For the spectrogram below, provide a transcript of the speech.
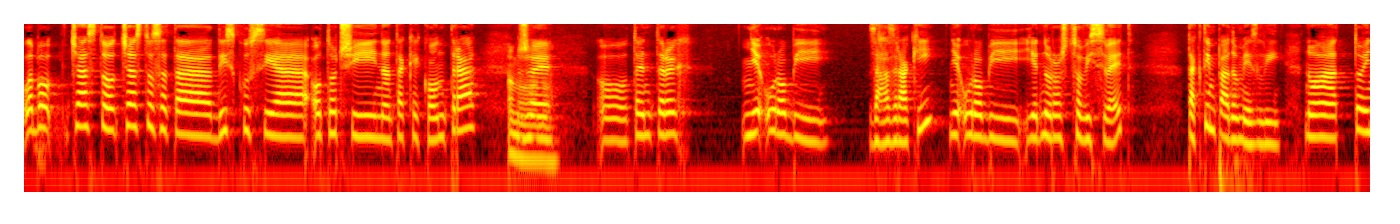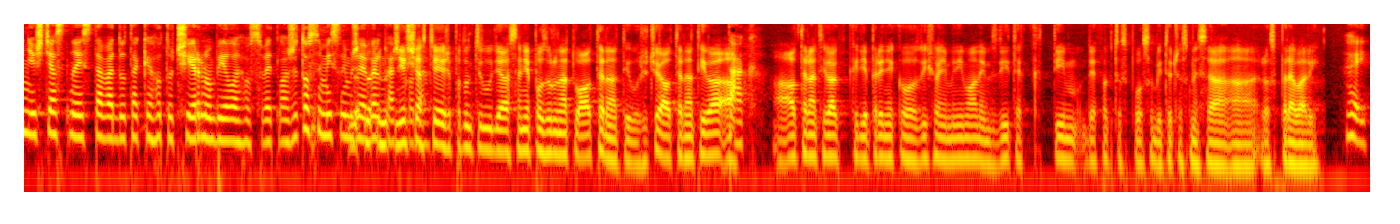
lebo často, často sa tá diskusia otočí na také kontra, ano, že ano. Uh, ten trh neurobí zázraky, neurobí jednorožcový svet, tak tým pádom je zlý. No a to je nešťastné stavať do takéhoto čierno-bieleho svetla, že to si myslím, že je no, no, veľká škoda. Nešťastie je, že potom tí ľudia sa nepozrú na tú alternatívu, že čo je alternatíva a, tak. a alternatíva, keď je pre niekoho zvyšovanie minimálnej mzdy, tak tým de facto spôsobí to, čo sme sa rozprávali. Hej,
